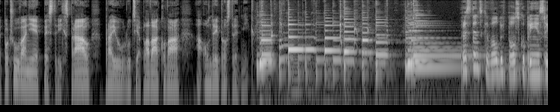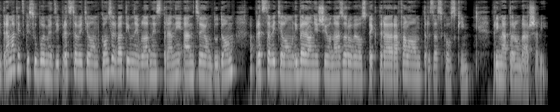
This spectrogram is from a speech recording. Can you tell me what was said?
počúvanie pestrých správ prajú Lucia Plaváková a Ondrej Prostredník. Prezidentské voľby v Polsku priniesli dramatický súboj medzi predstaviteľom konzervatívnej vládnej strany Andrzejom Dudom a predstaviteľom liberálnejšieho názorového spektra Rafalom Trzaskovským, primátorom Varšavy.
